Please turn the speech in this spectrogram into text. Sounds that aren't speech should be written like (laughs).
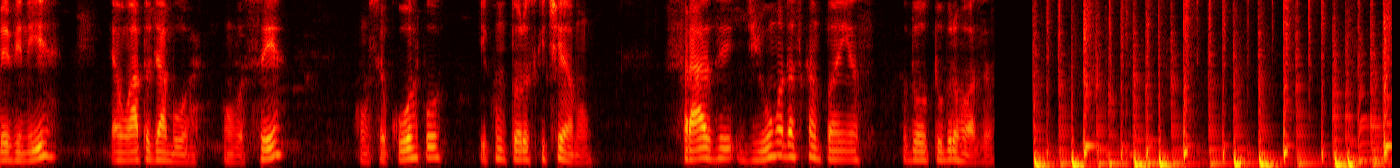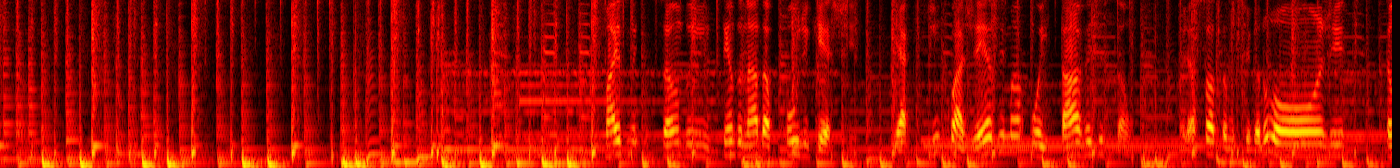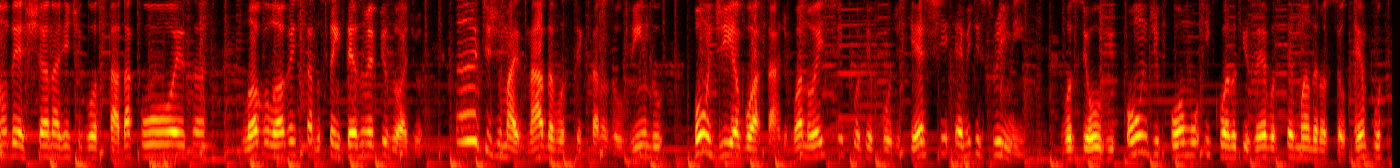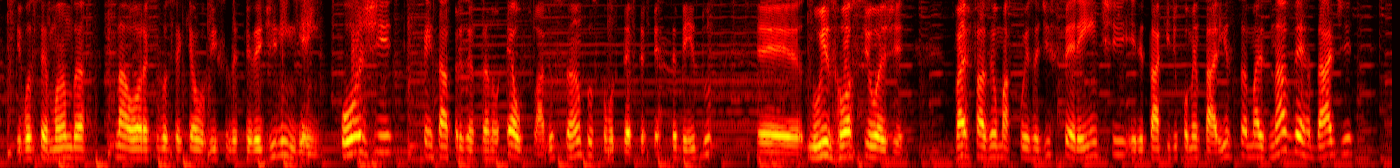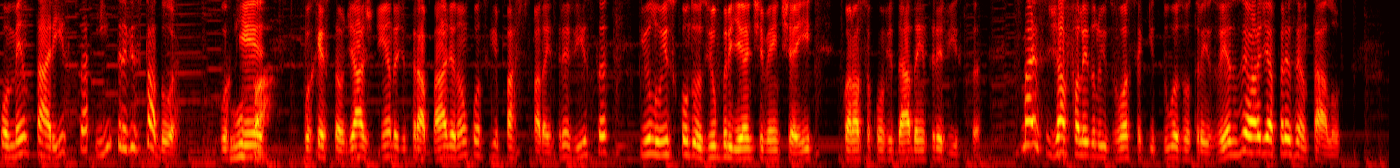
Prevenir é um ato de amor com você, com seu corpo e com todos que te amam. Frase de uma das campanhas do Outubro Rosa. Mais uma edição do Entendo Nada Podcast. É a 58 edição. Olha só, estamos chegando longe, estão deixando a gente gostar da coisa. Logo, logo a gente está no centésimo episódio. Antes de mais nada, você que está nos ouvindo, bom dia, boa tarde, boa noite, porque podcast é mídia streaming. Você ouve onde, como e quando quiser, você manda no seu tempo e você manda na hora que você quer ouvir, sem depender de ninguém. Hoje, quem está apresentando é o Flávio Santos, como você deve ter percebido. É, Luiz Rossi hoje vai fazer uma coisa diferente, ele está aqui de comentarista, mas na verdade, comentarista e entrevistador. Porque por questão de agenda, de trabalho, eu não consegui participar da entrevista e o Luiz conduziu brilhantemente aí com a nossa convidada a entrevista. Mas já falei do Luiz Rossi aqui duas ou três vezes, é hora de apresentá-lo.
